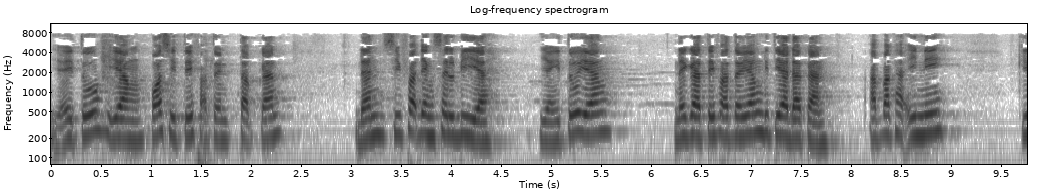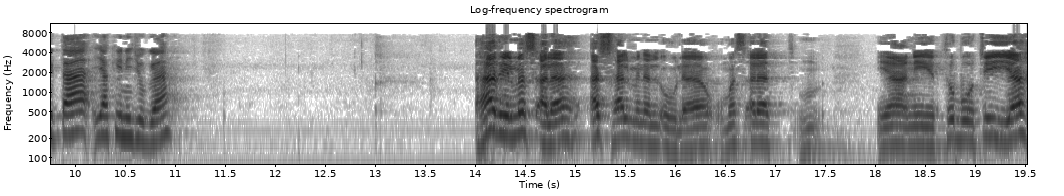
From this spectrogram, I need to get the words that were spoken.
yaitu yang positif atau yang ditetapkan dan sifat yang selbiyah yaitu yang negatif atau yang ditiadakan. Apakah ini kita yakini juga? هذه المسألة أسهل من الأولى ومسألة يعني ثبوتية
